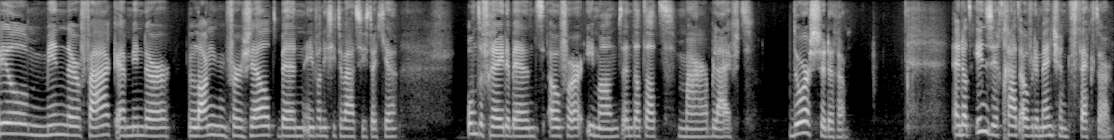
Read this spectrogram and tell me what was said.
veel minder vaak en minder lang verzeld ben in van die situaties dat je ontevreden bent over iemand en dat dat maar blijft doorsudderen. En dat inzicht gaat over de mention factor.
